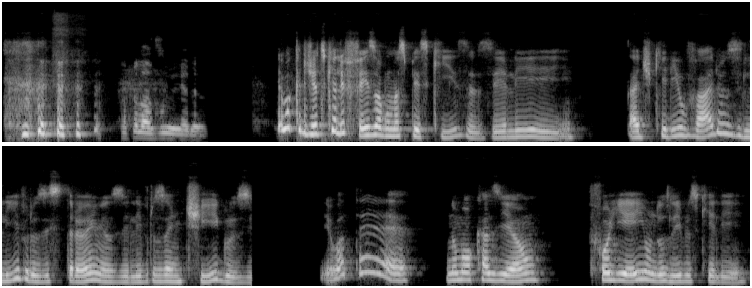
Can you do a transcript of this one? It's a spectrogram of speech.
Só pela zoeira. Eu acredito que ele fez algumas pesquisas, ele adquiriu vários livros estranhos e livros antigos. Eu até, numa ocasião, folheei um dos livros que ele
